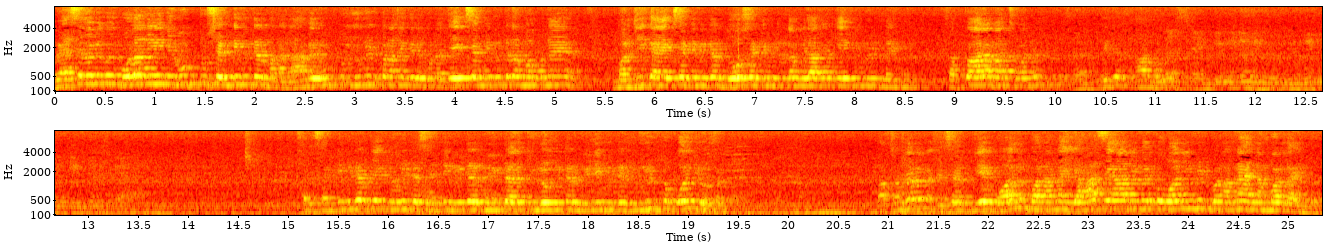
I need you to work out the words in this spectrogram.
वैसे में भी कोई बोला नहीं है कि रूट टू सेंटीमीटर बनाना। हमें रूट टू यूनिट बनाने के लिए बोला। तो एक सेंटीमीटर हम अपने मर्ज़ी का एक सेंटीमीटर दो सेंटीमीटर का मिला करके एक यूनिट लेंगे। सबको आ रहा बात समझ में? ठीक है? हाँ बोलो। सर सेंटीमीटर तो एक यूनिट है। Centimetre metre kilometre millimetre unit तो कोई भी हो सकता है। बात समझ रहे ना? जैसे ये वन बनाना यहाँ से यहाँ भी मेरे को वन यूनिट बनाना है नंबर लाइन पर।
